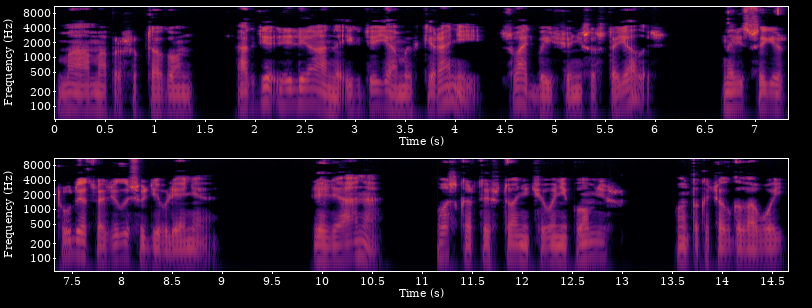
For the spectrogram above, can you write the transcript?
«Мама», — прошептал он, — «а где Лилиана и где я? Мы в Керании?» Свадьба еще не состоялась. На лице Гертруды отразилось удивление. «Лилиана? Оскар, ты что, ничего не помнишь?» Он покачал головой.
